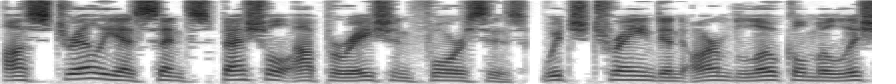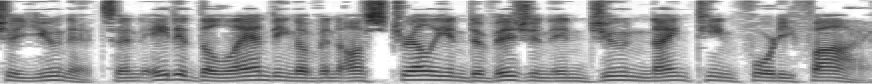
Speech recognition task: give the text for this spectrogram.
Australia sent Special Operation Forces, which trained and armed local militia units and aided the landing of an Australian division in June 1945.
